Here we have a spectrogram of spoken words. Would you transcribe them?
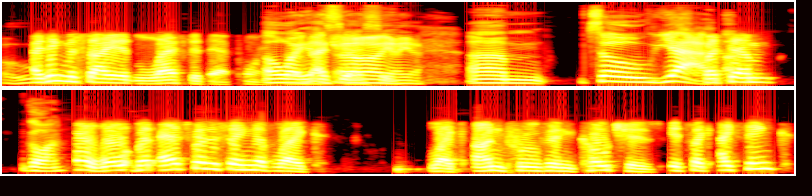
Oh. I think Masai had left at that point. Oh, I- I'm I see, sure. Oh yeah, yeah. Um. So yeah. But uh, um, go on. Oh well, but as for the thing of like, like unproven coaches, it's like I think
